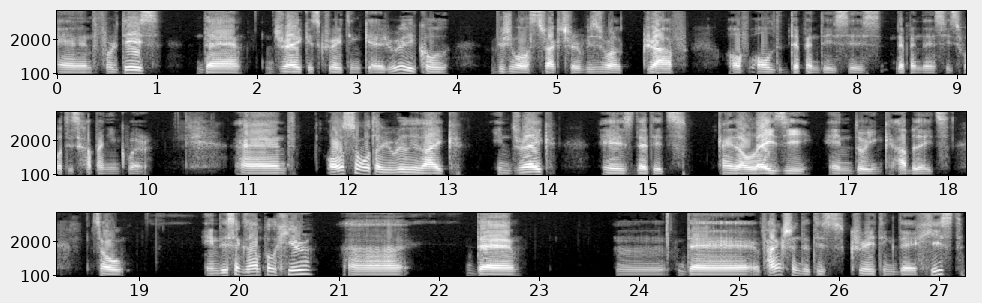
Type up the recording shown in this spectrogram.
And for this, the Drake is creating a really cool visual structure, visual graph of all the dependencies, dependencies, what is happening where. And also what I really like in Drake is that it's kind of lazy in doing updates. So in this example here, uh, the um, the function that is creating the hist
